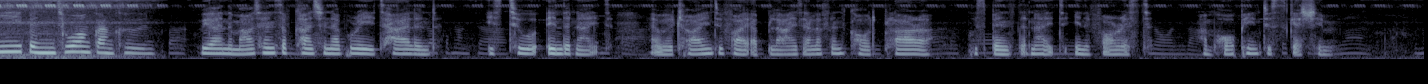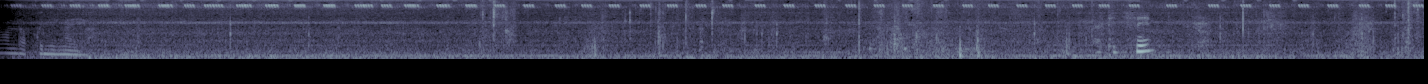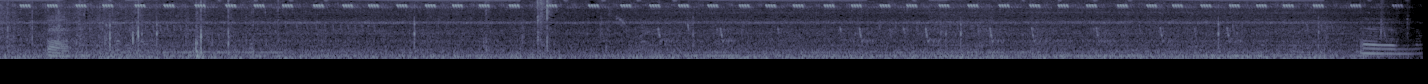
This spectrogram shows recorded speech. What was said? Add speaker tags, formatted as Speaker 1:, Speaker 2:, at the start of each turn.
Speaker 1: นี่เป็นช่วงกลางคืน
Speaker 2: We are in the mountains of Kanchanaburi, Thailand. It's two in the night, and we're trying to find a blind elephant called Plara who spends the night in the forest. I'm hoping to sketch him.
Speaker 1: นอนหลับกันยังไงอะ
Speaker 2: Can you see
